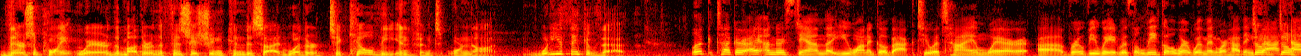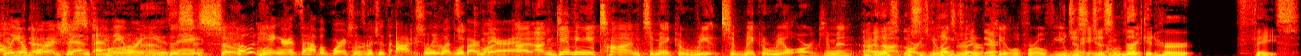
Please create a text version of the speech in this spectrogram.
there's a point where the mother and the physician can decide whether to kill the infant or not. What do you think of that? Look, Tucker, I understand that you want to go back to a time where uh, Roe v. Wade was illegal, where women were having Don't- back don't alley me that. I abortions, just- and they were on, uh, using so- coat look- hangers to have abortions, which is actually what's Look, come on. barbaric. I, I'm giving you time to make a real to make a real argument. I'm let's, not let's just arguing pause for right the there. repeal of Roe v. You just Wade. just I'm look very- at her face.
